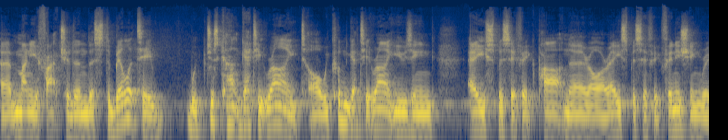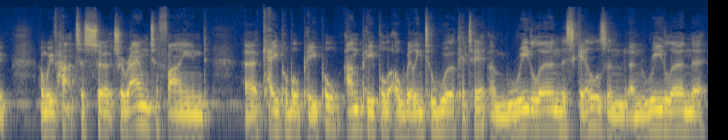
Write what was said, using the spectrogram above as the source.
uh, manufactured and the stability we just can't get it right or we couldn't get it right using a specific partner or a specific finishing room and we've had to search around to find uh, capable people and people that are willing to work at it and relearn the skills and, and relearn the,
